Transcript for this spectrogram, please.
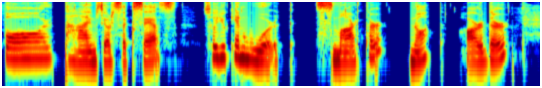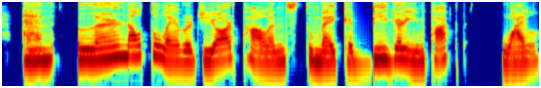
four times your success so you can work smarter, not harder, and learn how to leverage your talents to make a bigger impact while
